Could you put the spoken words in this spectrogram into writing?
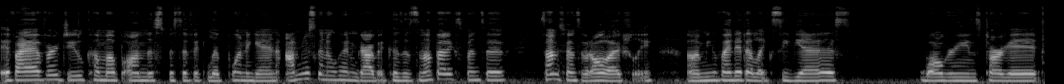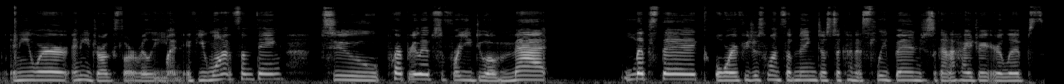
If I ever do come up on the specific lip one again, I'm just gonna go ahead and grab it because it's not that expensive. It's not expensive at all actually. Um, you can find it at like CVS, Walgreens, Target, anywhere, any drugstore really. And If you want something to prep your lips before you do a matte lipstick, or if you just want something just to kind of sleep in, just to kind of hydrate your lips,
